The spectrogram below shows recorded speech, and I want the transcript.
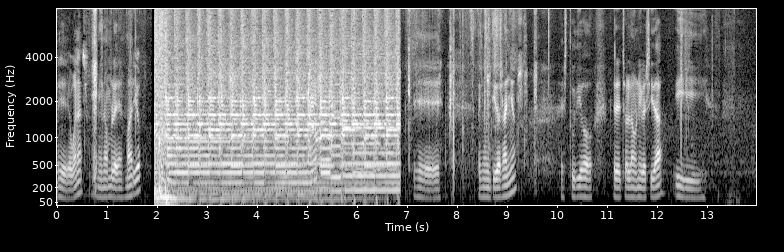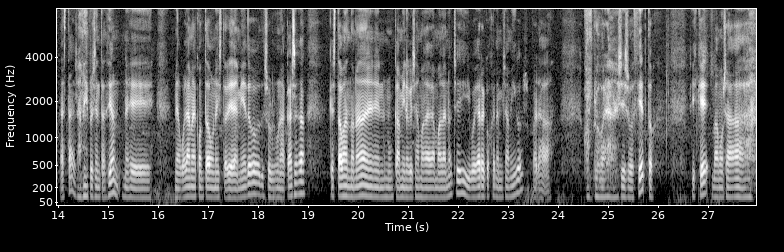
Eh, buenas, mi nombre es Mario. Eh, tengo 22 años, estudio Derecho en la universidad y ya está, esa es mi presentación. Eh, mi abuela me ha contado una historia de miedo sobre una casa que está abandonada en un camino que se llama La Mala Noche y voy a recoger a mis amigos para comprobar a ver si eso es cierto. Así que vamos a,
